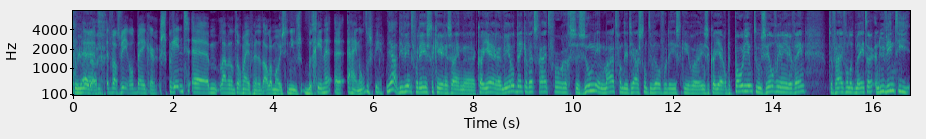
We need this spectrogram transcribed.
Goedemiddag. Uh, het was wereldbeker sprint. Uh, laten we dan toch maar even met het allermooiste nieuws beginnen. Uh, Hein Olterspeer. Ja, die wint voor de eerste keer in zijn carrière een wereldbekerwedstrijd. Vorig seizoen, in maart van dit jaar, stond hij wel voor de eerste keer in zijn carrière op het podium. Toen zilver in Heerenveen op de 500 meter. En nu wint hij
